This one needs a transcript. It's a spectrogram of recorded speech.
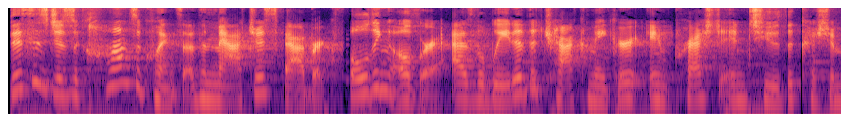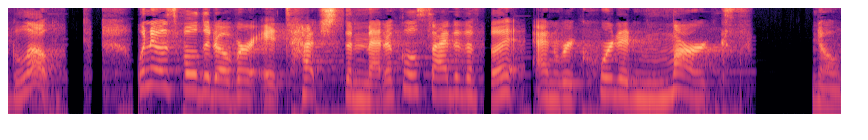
This is just a consequence of the mattress fabric folding over as the weight of the track maker impressed into the cushion below. When it was folded over, it touched the medical side of the foot and recorded marks no,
